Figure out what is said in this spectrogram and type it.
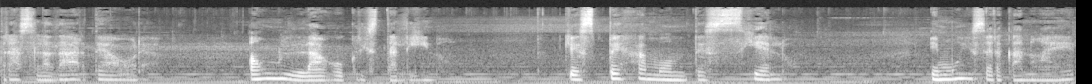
trasladarte ahora a un lago cristalino que espeja montes, cielo y muy cercano a él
